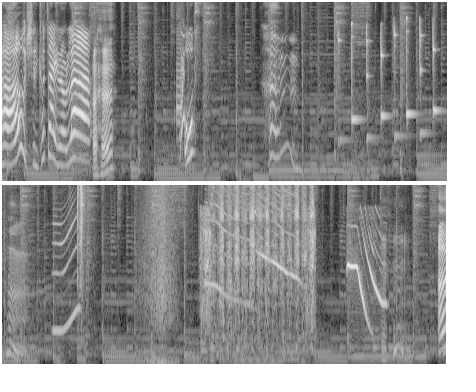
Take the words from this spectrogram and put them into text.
อ้าว ฉันเข้าใจแล้วล่ะ อะฮะ อุ๊ปส์ฮึม Hmm. อ่า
